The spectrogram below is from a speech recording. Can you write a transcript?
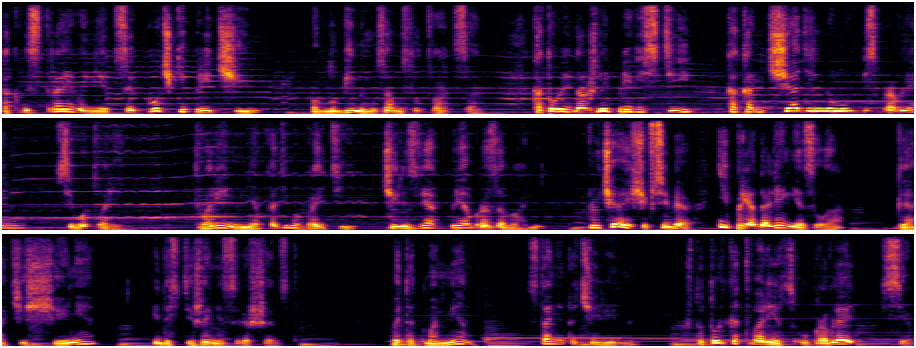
как выстраивание цепочки причин по глубинному замыслу Творца, которые должны привести к окончательному исправлению всего творения. Творению необходимо пройти через ряд преобразований, включающих в себя и преодоление зла для очищения и достижения совершенства. В этот момент станет очевидным, что только Творец управляет всем.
